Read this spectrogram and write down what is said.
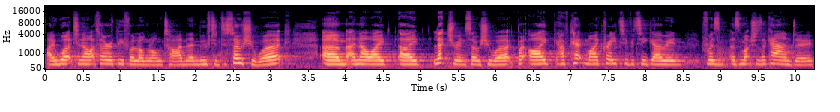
I worked in art therapy for a long, long time and then moved into social work. Um, and now I, I lecture in social work, but I have kept my creativity going for as, as much as I can do, you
